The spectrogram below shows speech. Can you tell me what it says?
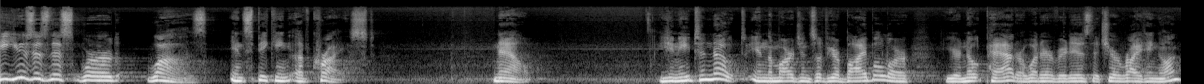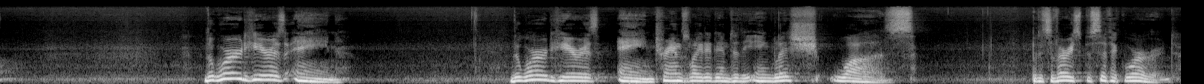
He uses this word was in speaking of Christ. Now, you need to note in the margins of your Bible or your notepad or whatever it is that you're writing on. The word here is ain. The word here is ain, translated into the English was. But it's a very specific word.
